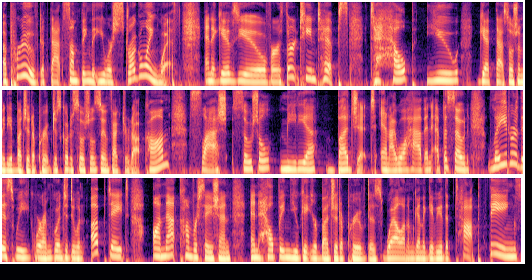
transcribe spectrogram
approved if that's something that you are struggling with. And it gives you over 13 tips to help you get that social media budget approved. Just go to socialzoomfactor.com slash social media budget. And I will have an episode later this week where I'm going to do an update on that conversation and helping you get your budget approved as well. And I'm going to give you the top things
